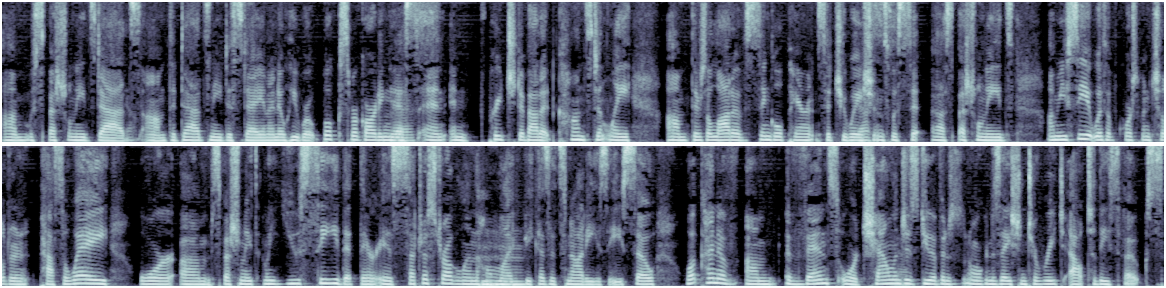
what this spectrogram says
um, with special needs dads. Um, the dads need to stay, and I know he wrote books regarding Yes. this and, and preached about it constantly. Um, there's a lot of single parent situations Yes. with uh, special needs. Um, you see it with, of course, when children pass away or um, special needs. I mean, you see that there is such a struggle in the home Mm-hmm. life because it's not easy. So, what kind of um, events or challenges do you have as an organization to reach out to these folks?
